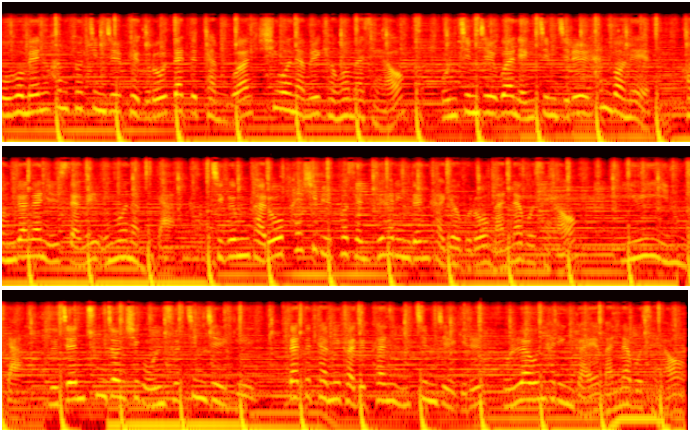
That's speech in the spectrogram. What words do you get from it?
보호맨 황토 찜질팩으로 따뜻함과 시원함을 경험하세요. 온찜질과 냉찜질을 한 번에 건강한 일상을 응원합니다. 지금 바로 81% 할인된 가격으로 만나보세요. 2위입니다. 의젠 충전식 온수 찜질기. 따뜻함이 가득한 이 찜질기를 놀라운 할인가에 만나보세요.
